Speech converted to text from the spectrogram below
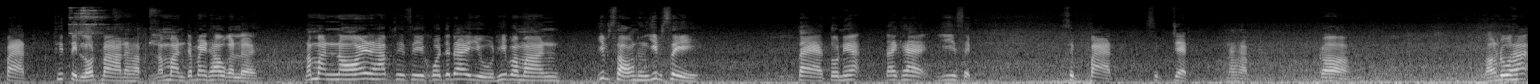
2.8 ที่ติดรถมานะครับ น้ำมันจะไม่เท่ากันเลย น้ำมันน้อยนะครับซีซีควรจะได้อยู่ที่ประมาณ 22ถึง24 แต่ตัวเนี้ยได้แค่ 20 18 17 นะครับ ก็ ลองดูฮะ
